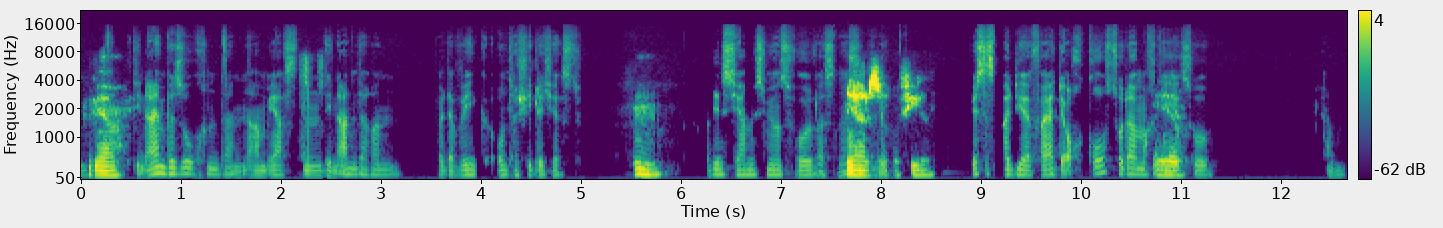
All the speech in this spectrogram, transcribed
mh, Ja, den einen besuchen, dann am ersten den anderen, weil der Weg unterschiedlich ist. mhm. Und dieses Jahr müssen wir uns wohl was Neues ja, das überlegen. machen viele. Wie ist es bei dir? Feiert ihr auch groß oder macht ihr Ja. eher so? Ähm,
